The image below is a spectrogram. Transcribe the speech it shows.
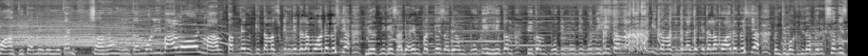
Wah kita menemukan sarang ikan moli balon. Mantap men, kita masukin ke dalam wadah guys ya. Lihat nih guys, ada empat guys, ada yang putih, hitam, hitam, putih, putih, putih, hitam. Ah, kita masukin aja ke dalam wadah guys ya. Dan coba kita periksa guys.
